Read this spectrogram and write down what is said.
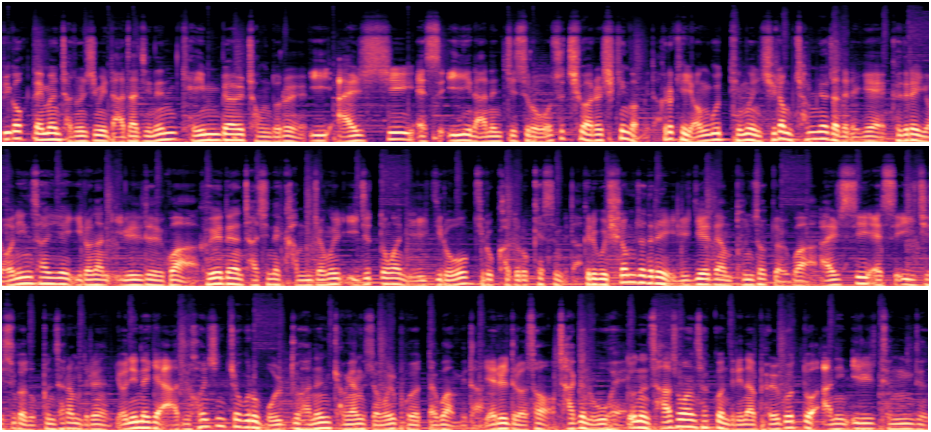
삐걱대면 자존심이 낮아지는 개인별 정도를 이 RCSE라는 지수로 수치화를 시킨 겁니다. 그렇게 연구팀은 실험 참여자들에게 그들의 연인 사이에 일어난 일들과 그에 대한 자신의 감정을 2주 동안 일기로 기록하도록 했습니다. 그리고 실험자들의 일기에 대한 분석 결과 RCSE 지수가 높은 사람들은 연인에게 아주 헌신적으로 몰두하는 경향성을 보였다고 합니다. 예를 들어서 작은 오해 또는 사소한 사건들이나 별것도 아닌 일 등등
